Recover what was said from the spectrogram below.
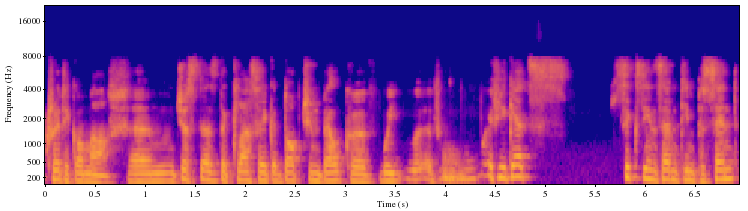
critical mass, um, just as the classic adoption bell curve. We, if, if you get 16, 17 percent,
